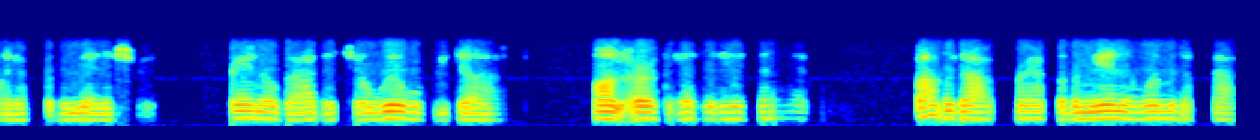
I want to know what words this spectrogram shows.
praying for the ministry. Praying, oh God, that your will will be done on earth as it is in heaven. Father God, praying for the men and women of God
